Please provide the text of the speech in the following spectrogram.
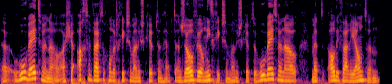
Uh, hoe weten we nou, als je 5800 Griekse manuscripten hebt en zoveel niet-Griekse manuscripten, hoe weten we nou met al die varianten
